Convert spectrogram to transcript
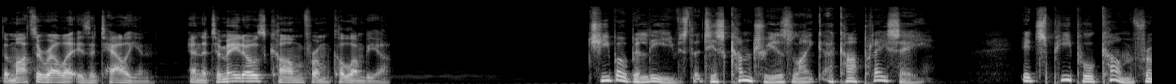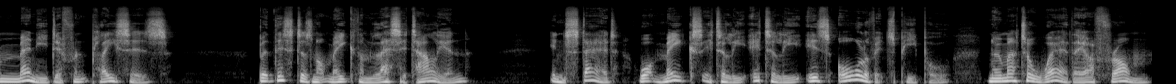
The mozzarella is Italian. And the tomatoes come from Colombia. Cibo believes that his country is like a caprese. Its people come from many different places. But this does not make them less Italian. Instead, what makes Italy Italy is all of its people, no matter where they are from.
